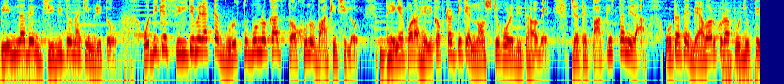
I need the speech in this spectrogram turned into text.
বিন লাদেন জীবিত নাকি মৃত। ওদিকে সিল টিমের একটা গুরুত্বপূর্ণ কাজ তখনও বাকি ছিল। ভেঙে পড়া হেলিকপ্টারটিকে নষ্ট করে দিতে হবে, যাতে পাকিস্তানিরা ওটাতে ব্যবহার করা প্রযুক্তি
